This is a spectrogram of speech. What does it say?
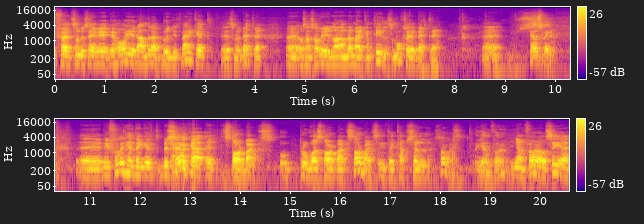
för som du säger, vi, vi har ju det andra budgetmärket eh, som är bättre. Eh, och sen så har vi ju några andra märken till som också är bättre. Eh, än så länge. Eh, vi får väl helt enkelt besöka ett Starbucks och prova Starbucks Starbucks, inte kapsel Starbucks. Jämföra. Jämföra och se.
